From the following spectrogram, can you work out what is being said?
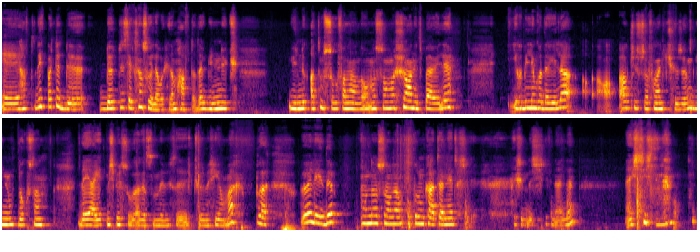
E, haftada ilk başta dö- 480 soruyla başladım haftada. Günlük günlük 60 soru falan da ondan sonra şu an itibariyle yapabildiğim kadarıyla 600 soru falan çözüyorum. Günlük 90 veya 75 soru arasında bir çözme şeyim var. Bö- Böyleydi. Ondan sonra okulum KTN'ye taşı- taşındı Şişli finalden. Yani Şişli'den.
